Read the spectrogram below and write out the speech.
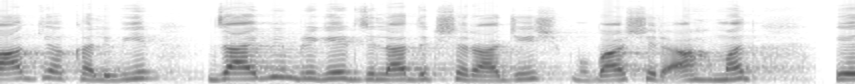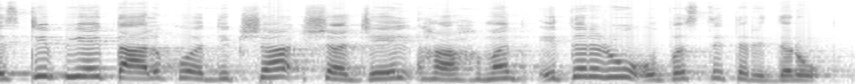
ಭಾಗ್ಯ ಕಲಿವೀರ್ ಜಾಯ್ಭೀಮ್ ಬ್ರಿಗೇಡ್ ಜಿಲ್ಲಾಧ್ಯಕ್ಷ ರಾಜೇಶ್ ಮುಬಾಶಿರ್ ಅಹಮದ್ ಎಸ್ಡಿಪಿಐ ತಾಲೂಕು ಅಧ್ಯಕ್ಷ ಶಜೇಲ್ ಅಹ್ಮದ್ ಇತರರು ಉಪಸ್ಥಿತರಿದ್ದರು.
